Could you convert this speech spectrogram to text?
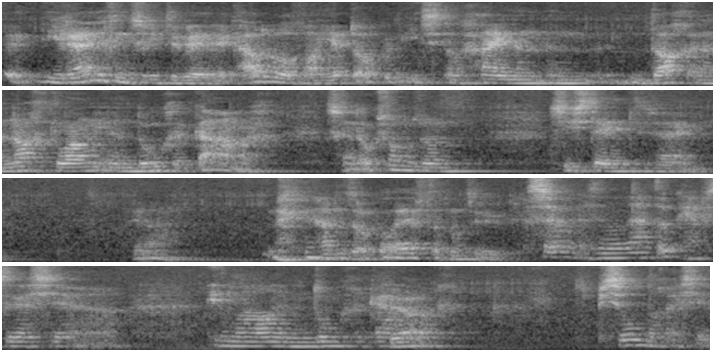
Eh, Die reinigingsrituelen, ik hou er wel van. Je hebt ook iets, dan ga je een, een dag en een nacht lang in een donkere kamer. Het schijnt ook zo'n zo'n systeem te zijn. Ja. ja, dat is ook wel heftig natuurlijk. Zo, dat is inderdaad ook heftig als je eh, helemaal in een donkere kamer. Ja. Het is bijzonder als je.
